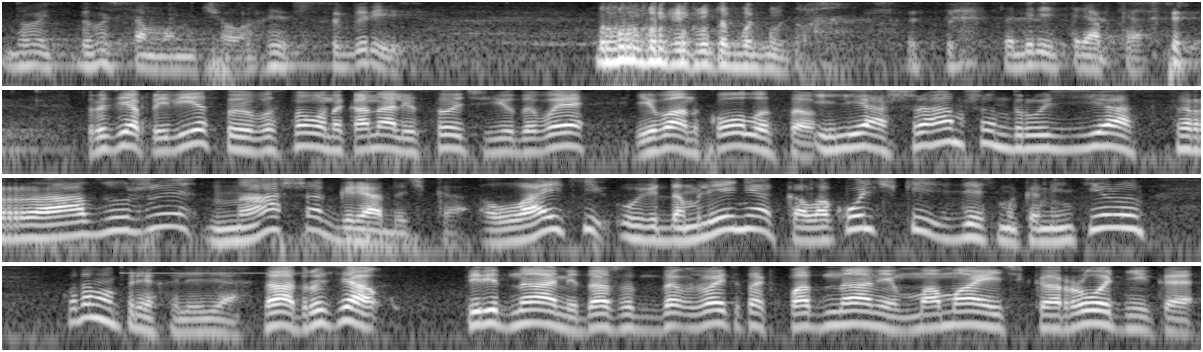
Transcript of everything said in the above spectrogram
Давай, давай с самого начала. Соберись. Соберись, тряпка. Друзья, приветствую! Вы снова на канале Сочи ЮДВ. Иван Колосов. Илья Шамшин, друзья, сразу же наша грядочка. Лайки, уведомления, колокольчики. Здесь мы комментируем. Куда мы приехали, Илья? Да, друзья, перед нами, даже да- давайте так, под нами мамаечка родненькая.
